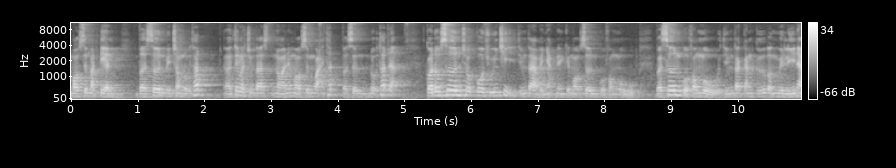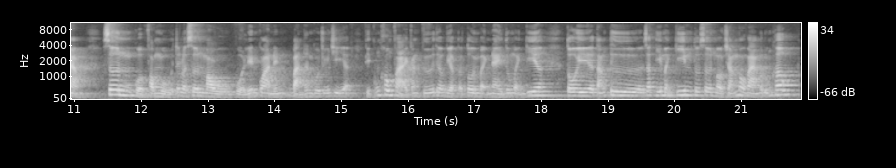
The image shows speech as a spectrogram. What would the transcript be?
màu sơn mặt tiền và sơn bên trong nội thất. À, tức là chúng ta nói đến màu sơn ngoại thất và sơn nội thất ạ còn đâu sơn cho cô chú anh chị thì chúng ta phải nhắc đến cái màu sơn của phòng ngủ. Và sơn của phòng ngủ thì chúng ta căn cứ vào nguyên lý nào? Sơn của phòng ngủ tức là sơn màu của liên quan đến bản thân cô chú anh chị ấy, thì cũng không phải căn cứ theo việc là tôi bệnh này tôi bệnh kia tôi 84 giáp tý mệnh kim tôi sơn màu trắng màu vàng có đúng không?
